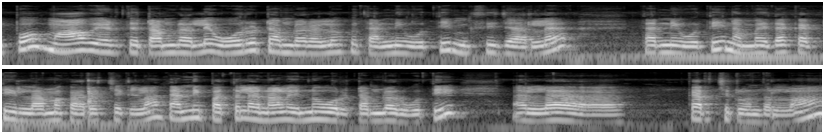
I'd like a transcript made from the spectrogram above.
இப்போது மாவு எடுத்த டம்ளரில் ஒரு டம்ளர் அளவுக்கு தண்ணி ஊற்றி மிக்ஸி ஜாரில் தண்ணி ஊற்றி நம்ம இதை கட்டி இல்லாமல் கரைச்சிக்கலாம். தண்ணி பத்தலைனாலும் இன்னும் ஒரு டம்ளர் ஊற்றி நல்லா கரைச்சிட்டு வந்துடலாம்.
